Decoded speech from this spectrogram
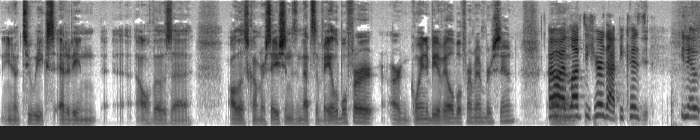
you know two weeks editing all those uh all those conversations and that's available for are going to be available for members soon. Oh, uh, I'd love to hear that because you know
